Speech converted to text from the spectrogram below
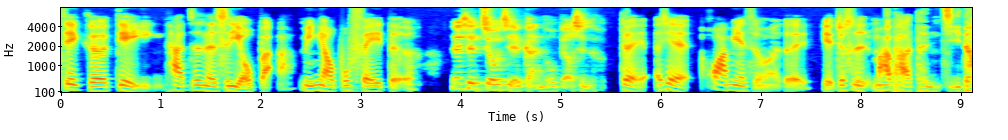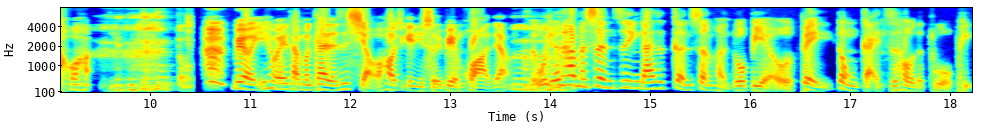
这个电影它真的是有把鸣鸟不飞的那些纠结感都表现的很对，而且画面什么的，也就是 马帕等级的画 懂 没有？因为他们开的是小号，就给你随便画这样子。我觉得他们甚至应该是更胜很多 BL 被动改之后的作品。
